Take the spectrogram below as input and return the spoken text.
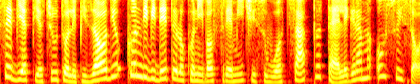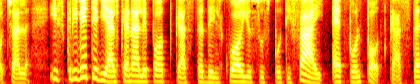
Se vi è piaciuto l'episodio, condividetelo con i vostri amici su WhatsApp, Telegram o sui social. Iscrivetevi al canale podcast del Cuoio su Spotify, Apple Podcast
